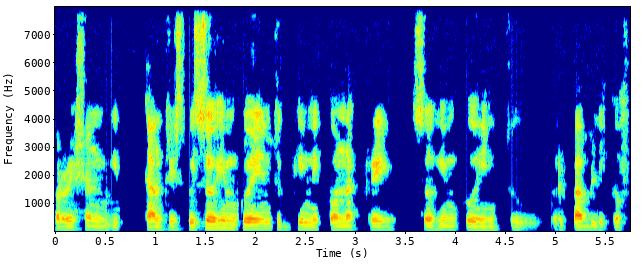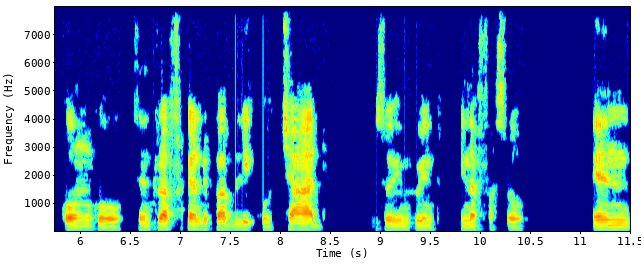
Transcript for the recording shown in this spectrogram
operation with countries. We saw him going to Guinea Conakry, saw him going to Republic of Congo, Central African Republic or Chad, we saw him going to Burkina Faso, and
